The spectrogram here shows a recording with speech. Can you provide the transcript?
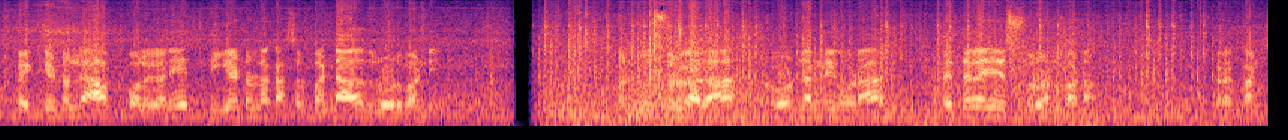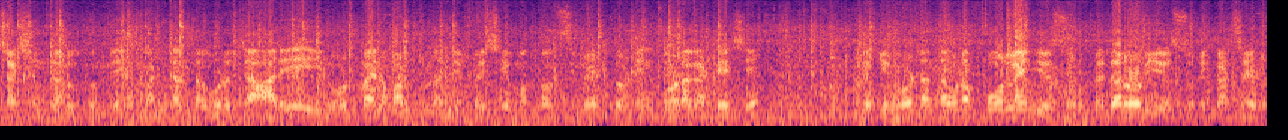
అప్పు ఎక్కేటోళ్ళే ఆపుకోవాలి కానీ దిగేటోళ్ళకి అసలు బండి ఆగదు లోడ్ బండి. ఇక్కడ చూస్తారు కదా రోడ్లన్నీ కూడా పెద్దగా చేస్తారు అనమాట ఇక్కడ కన్స్ట్రక్షన్ జరుగుతుంది. మట్టి అంతా కూడా జారి రోడ్ పైన పడుతుంది అని చెప్పేసి మొత్తం సిమెంట్ తోటి గోడ కట్టేసి మనకి రోడ్ అంతా కూడా ఫోర్ లైన్ చేస్తారు పెద్ద రోడ్ చేస్తారు ఇక్కడ సైడ్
